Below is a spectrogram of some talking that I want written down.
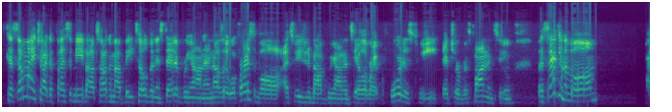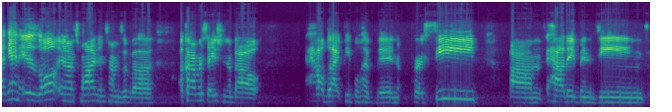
Because somebody tried to fuss at me about talking about Beethoven instead of Breonna, and I was like, well, first of all, I tweeted about Breonna Taylor right before this tweet that you're responding to, but second of all, again, it is all intertwined in terms of a, a conversation about how Black people have been perceived, um, how they've been deemed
